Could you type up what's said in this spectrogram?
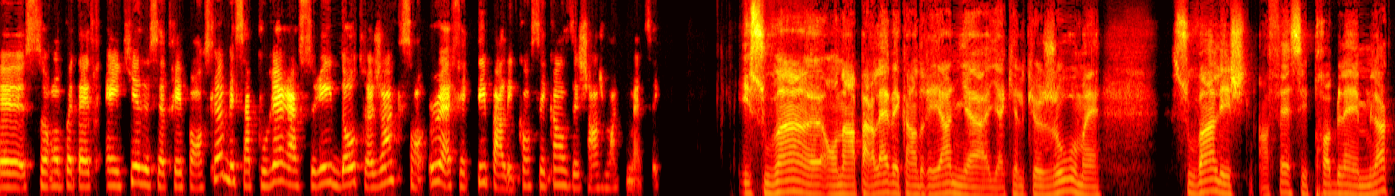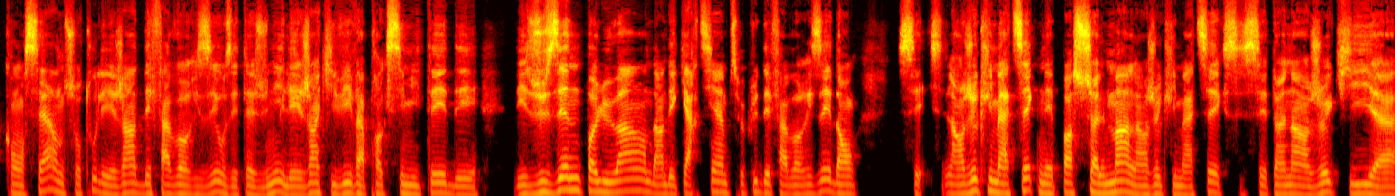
euh, seront peut-être inquiets de cette réponse-là, mais ça pourrait rassurer d'autres gens qui sont, eux, affectés par les conséquences des changements climatiques. Et souvent, euh, on en parlait avec Andréane il il y a quelques jours, mais souvent, en fait, ces problèmes-là concernent surtout les gens défavorisés aux États-Unis, les gens qui vivent à proximité des, usines polluantes dans des quartiers un petit peu plus défavorisés. Donc, l'enjeu climatique n'est pas seulement l'enjeu climatique, c'est un enjeu qui, euh,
